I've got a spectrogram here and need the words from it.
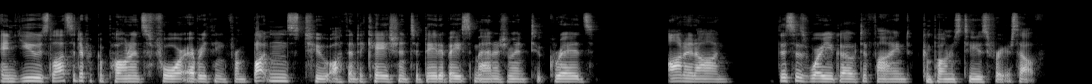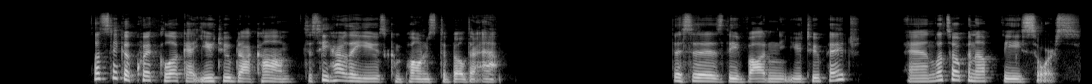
and use lots of different components for everything from buttons to authentication to database management to grids, on and on. This is where you go to find components to use for yourself. Let's take a quick look at youtube.com to see how they use components to build their app. This is the Vaadin YouTube page, and let's open up the source.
